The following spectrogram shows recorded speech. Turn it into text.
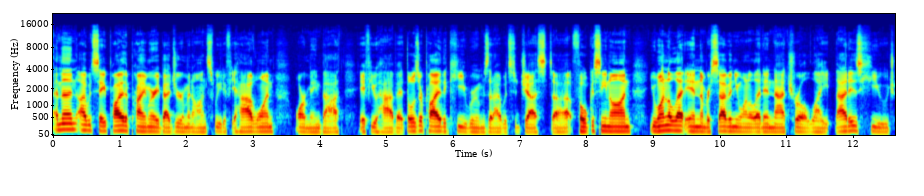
And then I would say probably the primary bedroom and ensuite if you have one, or main bath if you have it. Those are probably the key rooms that I would suggest uh, focusing on. You want to let in number seven, you want to let in natural light. That is huge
